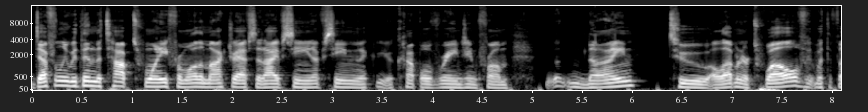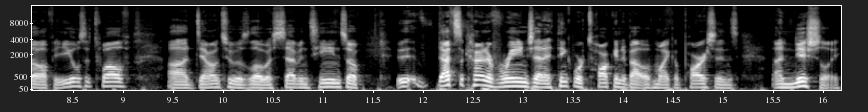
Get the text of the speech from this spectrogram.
definitely within the top 20 from all the mock drafts that I've seen. I've seen a couple ranging from 9 to 11 or 12 with the Philadelphia Eagles at 12, uh, down to as low as 17. So that's the kind of range that I think we're talking about with Micah Parsons initially.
